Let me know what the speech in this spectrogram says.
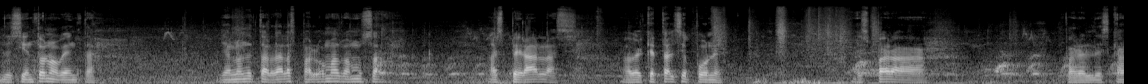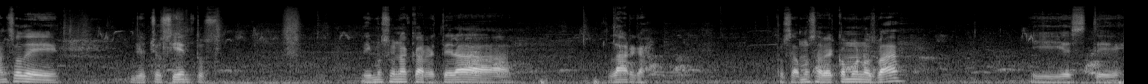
de 190. Ya no han de tardar las palomas, vamos a, a esperarlas. A ver qué tal se pone. Es para para el descanso de, de 800. Dimos una carretera larga. Pues vamos a ver cómo nos va y este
